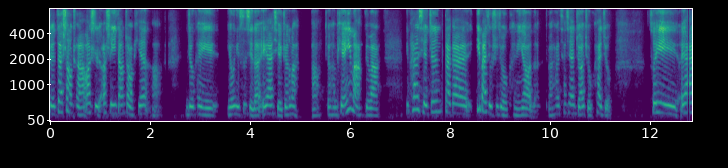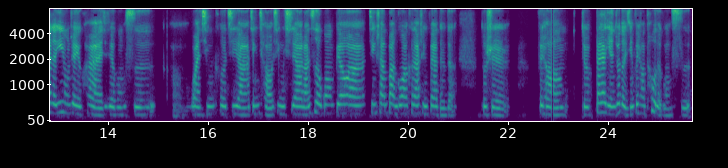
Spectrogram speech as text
就再上传二十二十一张照片啊，你就可以有你自己的 AI 写真了啊，就很便宜嘛，对吧？你拍的写真大概一百九十九肯定要的，对吧？它它现在只要九块九，所以 AI 的应用这一块，这些公司啊，万兴科技啊、金桥信息啊、蓝色光标啊、金山办公啊、科大讯飞啊等等，都是非常就大家研究的已经非常透的公司。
